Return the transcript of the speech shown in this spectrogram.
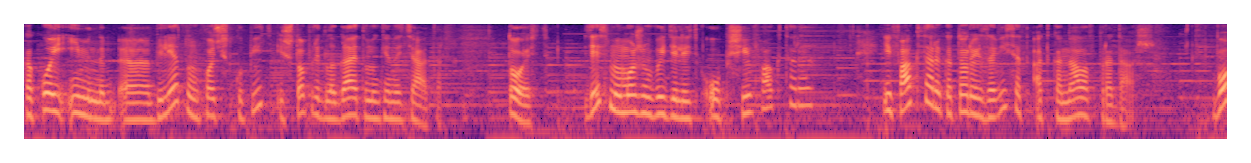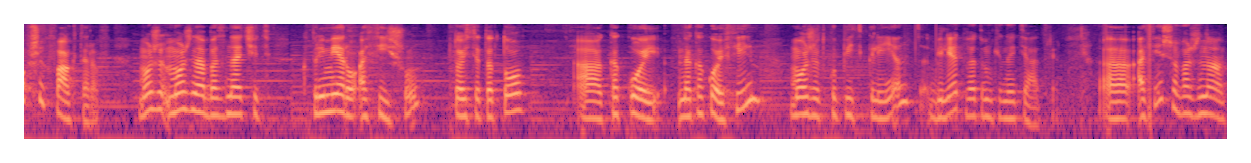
какой именно э, билет он хочет купить и что предлагает ему кинотеатр. То есть здесь мы можем выделить общие факторы и факторы, которые зависят от каналов продаж. В общих факторов можно обозначить, к примеру, афишу, то есть это то, а, какой, на какой фильм может купить клиент билет в этом кинотеатре. Э, афиша важна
